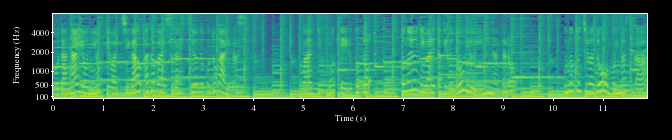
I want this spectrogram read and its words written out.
相談内容によっては違うアドバイスが必要なことがあります。不安に思っていることこのように言われたけどどういう意味なんだろう。この土地はどう思いますか？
